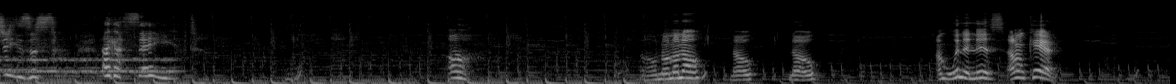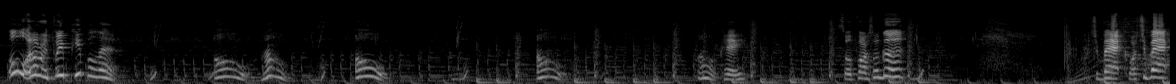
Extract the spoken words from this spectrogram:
Jesus, I got saved. Oh. Oh no no no no no! I'm winning this. I don't care. Oh, only three people left. Oh no. Oh. Oh. Oh, okay. So far, so good. Watch your back. Watch your back.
